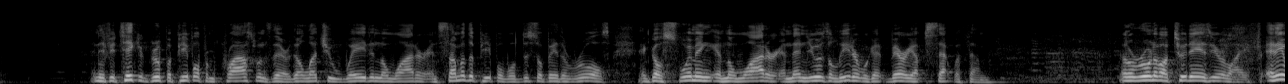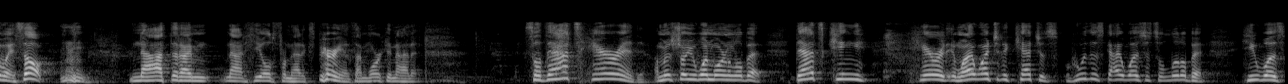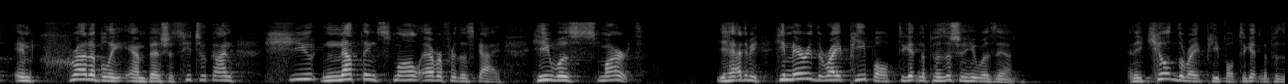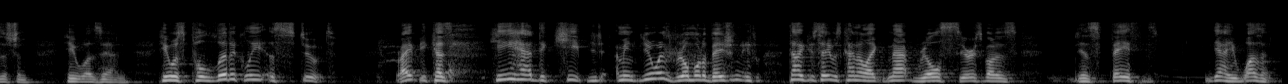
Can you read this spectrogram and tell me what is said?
And if you take a group of people from Crosswinds there, they'll let you wade in the water, and some of the people will disobey the rules and go swimming in the water, and then you as a leader will get very upset with them. It'll ruin about two days of your life. Anyway, so not that I'm not healed from that experience, I'm working on it. So that's Herod. I'm going to show you one more in a little bit. That's King Herod. And what I want you to catch is who this guy was just a little bit. He was incredibly ambitious. He took on huge, nothing small ever for this guy. He was smart. You had to be. He married the right people to get in the position he was in. And he killed the right people to get in the position he was in. He was politically astute, right? Because he had to keep. I mean, you know what his real motivation? Doug, you said he was kind of like not real serious about his his faith. Yeah, he wasn't.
